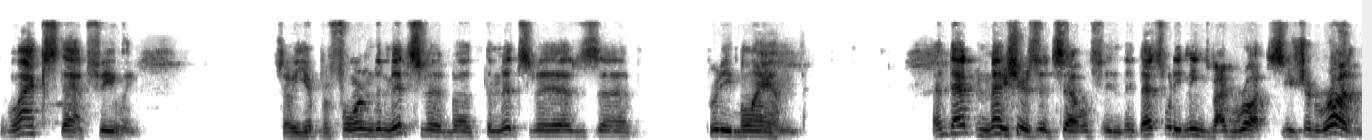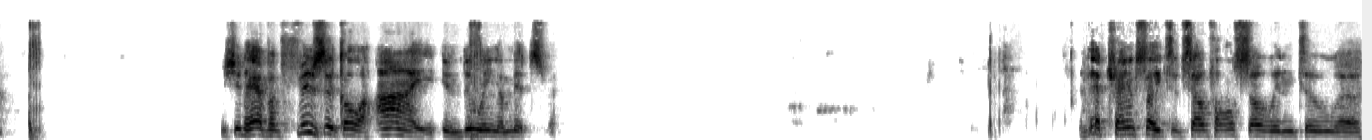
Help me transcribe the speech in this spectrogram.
lacks that feeling. So you perform the mitzvah, but the mitzvah is uh, pretty bland. And that measures itself, in, that's what he means by ruts. You should run. You should have a physical high in doing a mitzvah. that translates itself also into uh,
